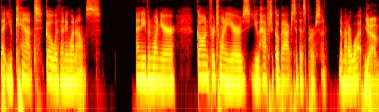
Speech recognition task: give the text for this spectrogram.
that you can't go with anyone else. And even when you're gone for 20 years, you have to go back to this person no matter what. Yeah,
